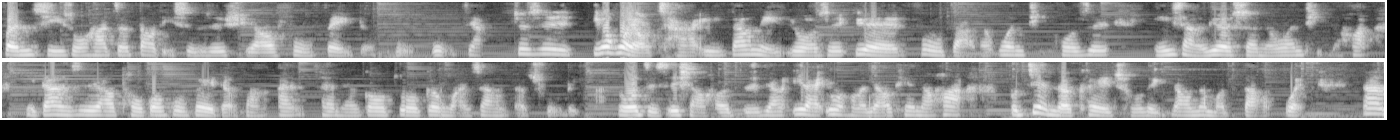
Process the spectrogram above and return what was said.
分析说他这到底是不是需要付费的服务？这样就是又会有差异。当你如果是越复杂的问题，或者是影响越深的问题的话，你当然是要透过付费的方案才能够做更完善的处理嘛。如果只是小盒子这样一来一往的聊天的话，不见得可以处理到那么到位。那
